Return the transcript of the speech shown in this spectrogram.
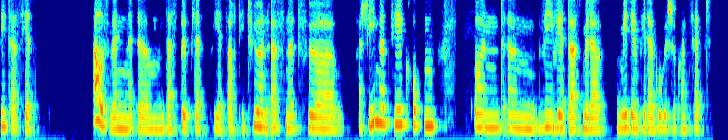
sieht das jetzt aus, wenn ähm, das BibLab jetzt auch die Türen öffnet für verschiedene Zielgruppen? Und ähm, wie wird das mit der medienpädagogische Konzept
